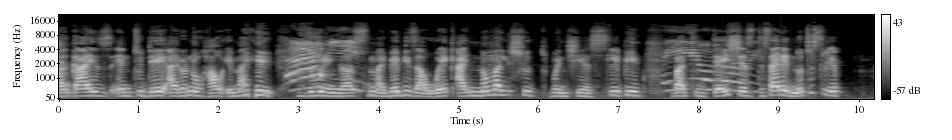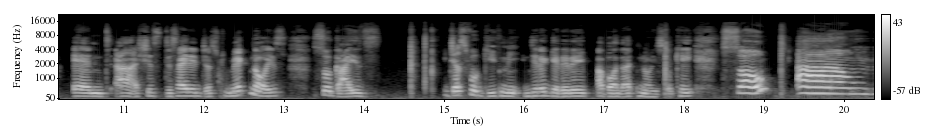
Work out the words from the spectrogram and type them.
Uh, guys and today i don't know how am i doing this my baby's awake. I normally shoot when she is sleeping but today she's decided not to sleep and uh, she's decided just to make noise. So guys just forgive me. Didn't get it about that noise okay? So um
